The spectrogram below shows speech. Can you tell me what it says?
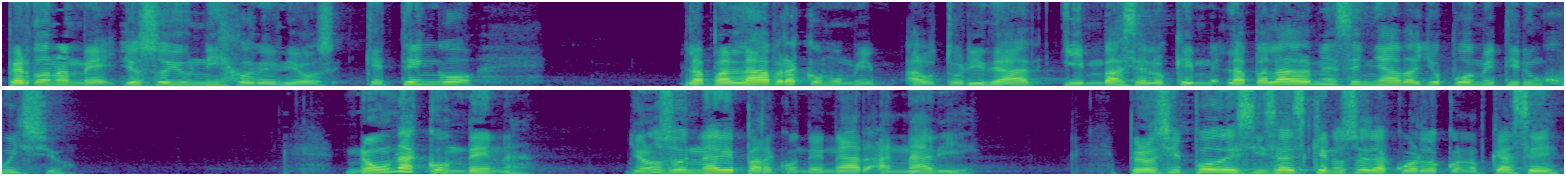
Perdóname, yo soy un hijo de Dios que tengo la palabra como mi autoridad y en base a lo que la palabra me ha enseñado yo puedo emitir un juicio. No una condena. Yo no soy nadie para condenar a nadie. Pero sí puedo decir, ¿sabes qué? No estoy de acuerdo con lo que hace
